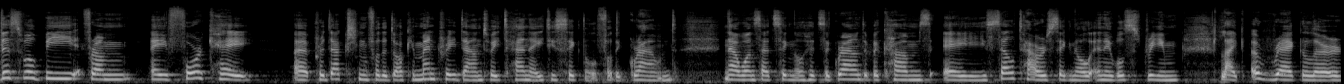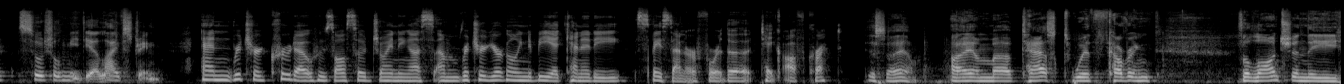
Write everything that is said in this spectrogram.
This will be from a 4K uh, production for the documentary down to a 1080 signal for the ground. Now, once that signal hits the ground, it becomes a cell tower signal and it will stream like a regular social media live stream. And Richard Crudo, who's also joining us. Um, Richard, you're going to be at Kennedy Space Center for the takeoff, correct? Yes, I am. I am uh, tasked with covering the launch and the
